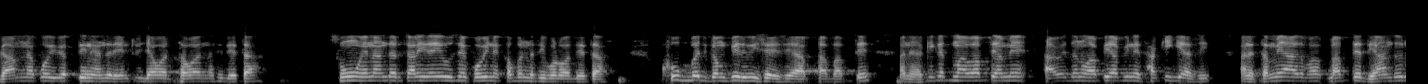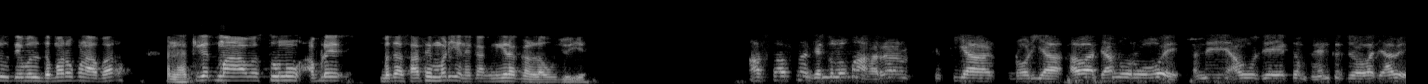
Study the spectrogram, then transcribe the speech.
ગામના કોઈ વ્યક્તિને અંદર એન્ટ્રી જવા થવા નથી દેતા. શું એના અંદર ચાલી રહ્યું છે કોઈને ખબર નથી પડવા દેતા. ખૂબ જ ગંભીર વિષય છે આ બાબતે. અને હકીકતમાં આ બાબતે અમે આવેદનો આપી આપીને થાકી ગયા છીએ. અને તમે આ બાબતે ધ્યાન દોર્યું તે બદલ તમારો પણ આભાર. અને હકીકતમાં આ વસ્તુનું આપણે બધા સાથે મળીએ ને કાંઈક નિરાકરણ લાવવું જોઈએ. આસપાસના જંગલોમાં હરણ શિયાળ નોળિયા આવા જાનવરો હોય અને આવો જે એકદમ ભયંકર જો અવાજ આવે,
